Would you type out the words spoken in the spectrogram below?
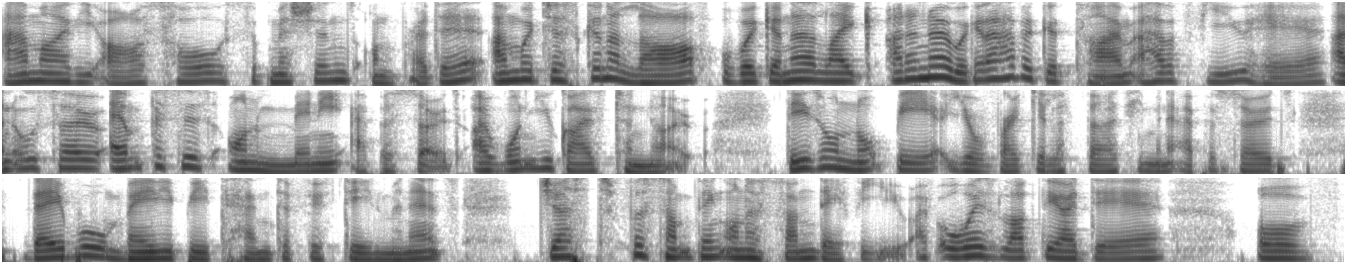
Am I the Asshole submissions on Reddit. And we're just gonna laugh. We're gonna, like, I don't know, we're gonna have a good time. I have a few here. And also, emphasis on mini episodes. I want you guys to know these will not be your regular 30 minute episodes, they will maybe be 10 to 15 minutes just for something on a Sunday for you. I've always loved the idea of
